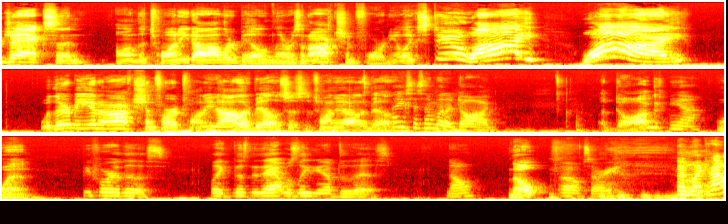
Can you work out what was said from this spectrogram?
Jackson on the $20 bill, and there was an auction for it. And you're like, Stu, why? Why would there be an auction for a $20 bill? It's just a $20 bill. I used said something about a dog. A dog? Yeah, When? before this. Like this, that was leading up to this. No? Nope. Oh, sorry. I'm like, how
